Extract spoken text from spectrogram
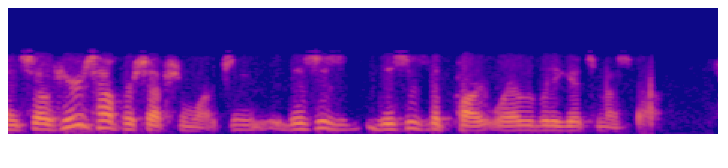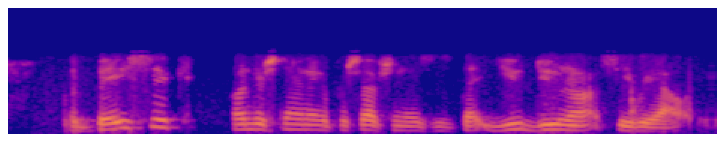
And so here's how perception works, and this is this is the part where everybody gets messed up. The basic understanding of perception is, is that you do not see reality.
